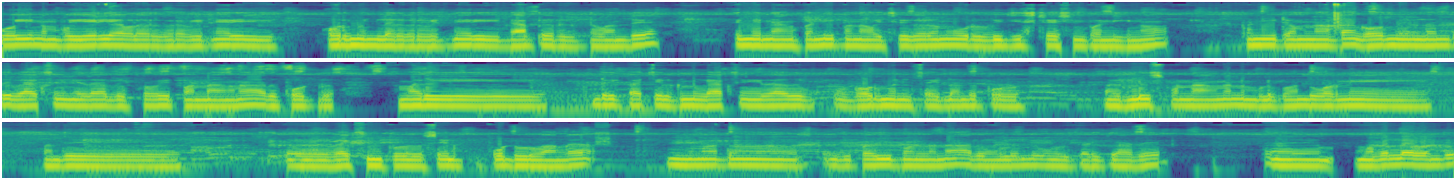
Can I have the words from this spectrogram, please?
போய் நம்ம ஏரியாவில் இருக்கிற வெட்டினரி கவர்மெண்ட்டில் இருக்கிற வெட்டினரி டாக்டர்கிட்ட வந்து இதுமாரி நாங்கள் பண்ணி பண்ண வச்சுருக்கிறோன்னு ஒரு ரிஜிஸ்ட்ரேஷன் பண்ணிக்கணும். பண்ணிட்டோம்னா தான் கவர்மெண்ட்லேருந்து வேக்சின் ஏதாவது ப்ரொவைட் பண்ணாங்கன்னா அது போட்டு இந்த மாதிரி பன்றி காய்ச்சலுக்குன்னு வேக்சின் ஏதாவது கவர்மெண்ட் சைட்லேருந்து போ ரிலீஸ் பண்ணாங்கன்னா நம்மளுக்கு வந்து உடனே வந்து வேக்சின் போ செல் போட்டு விடுவாங்க இந்த மாட்டம் இது பதிவு பண்ணலன்னா அது உங்களுக்கு உங்களுக்கு கிடைக்காது. முதல்ல வந்து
